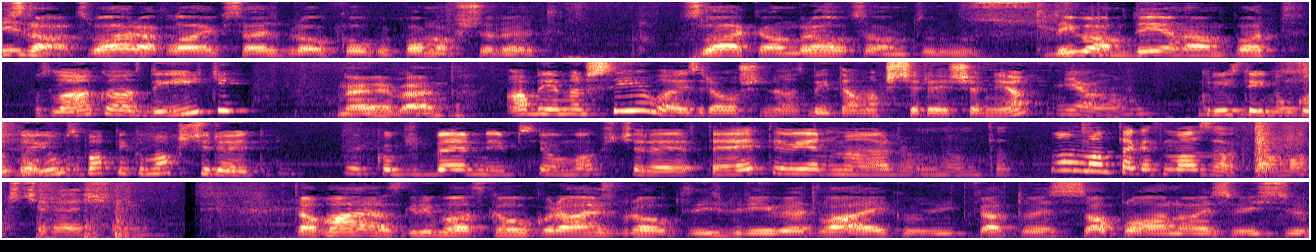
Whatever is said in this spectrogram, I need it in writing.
Iznāca vairāk laiks aizbraukt kaut kur pamakšķerēt. Uz lēkām braucām tur uz divām dienām pat. Uz lēkās dīķi? Nē, venta. Abiem ar sievu aizraušanās bija tā makšķerēšana, ja? Jā. Kristīna, un ko te jums patika makšķerēt? Kopš bērnības jau makšķerēju ar tēti vienmēr, un, un tad, nu, man tagad mazāk tā makšķerēšana. Tāpēc gribās kaut kur aizbraukt, izbrīvot laiku, it kā tu esi saplānojis visu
